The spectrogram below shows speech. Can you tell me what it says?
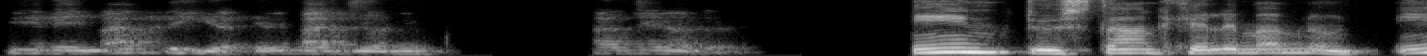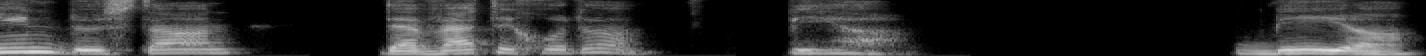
بی قیمت بگیرد. یعنی مجانی. این دوستان خیلی ممنون. این دوستان دعوت خدا. بیا. بیا.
